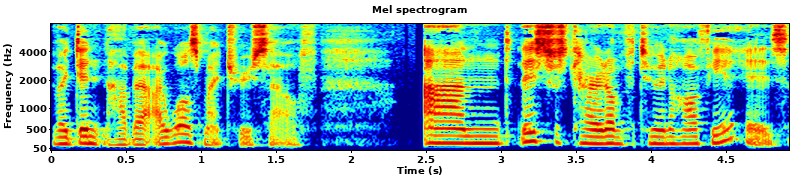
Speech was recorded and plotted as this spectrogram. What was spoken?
If I didn't have it, I was my true self. And this just carried on for two and a half years.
